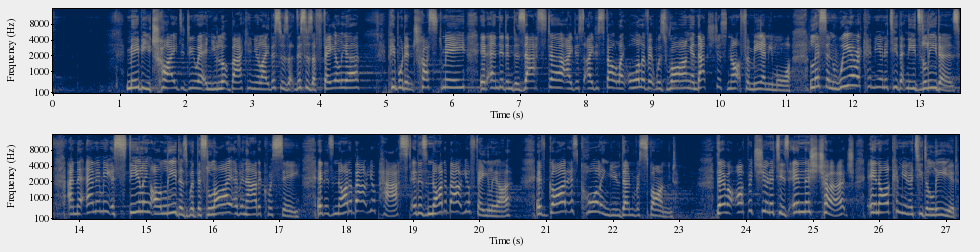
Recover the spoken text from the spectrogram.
Maybe you tried to do it and you look back and you're like, this is, this is a failure. People didn't trust me. It ended in disaster. I just, I just felt like all of it was wrong, and that's just not for me anymore. Listen, we are a community that needs leaders, and the enemy is stealing our leaders with this lie of inadequacy. It is not about your past, it is not about your failure. If God is calling you, then respond. There are opportunities in this church, in our community, to lead.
